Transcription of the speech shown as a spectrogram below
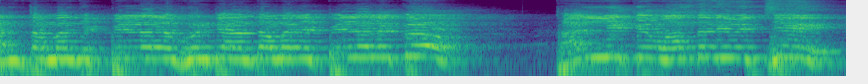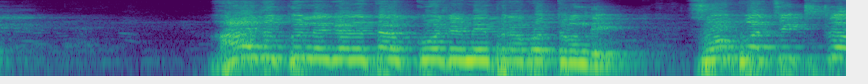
ఎంతమంది పిల్లలకు ఉంటే అంతమంది పిల్లలకు తల్లికి వందనం ఇచ్చి ఆదుకున్న ఘనత కూటమి ప్రభుత్వం ఉంది. సూపర్ సిక్స్లో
